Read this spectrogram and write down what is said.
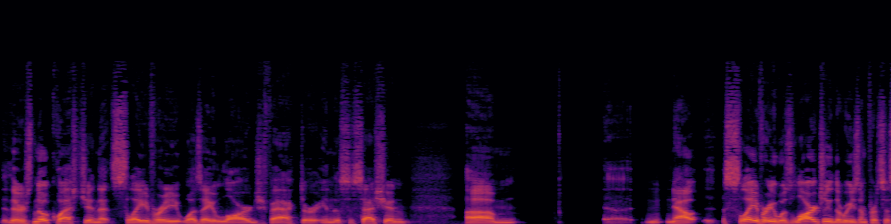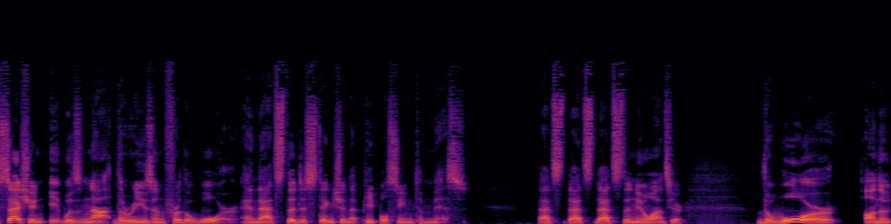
there's no question that slavery was a large factor in the secession. Um, uh, now, slavery was largely the reason for secession. It was not the reason for the war, and that's the distinction that people seem to miss. That's that's that's the nuance here. The war on the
